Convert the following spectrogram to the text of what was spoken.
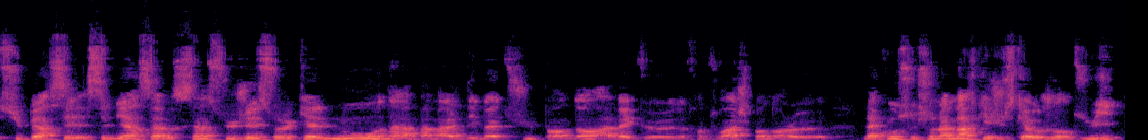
super, c'est bien ça. C'est un sujet sur lequel nous, on a pas mal débattu pendant, avec euh, notre entourage pendant la construction de la marque et jusqu'à aujourd'hui.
